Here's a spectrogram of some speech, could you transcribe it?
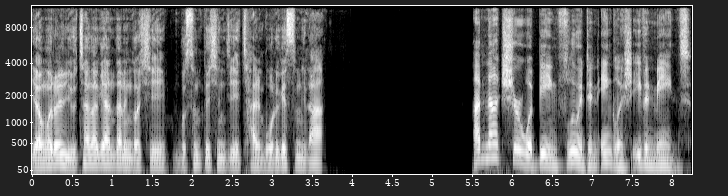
영어를 유창하게 한다는 것이 무슨 뜻인지 잘 모르겠습니다. I'm not sure what being fluent in English even means.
